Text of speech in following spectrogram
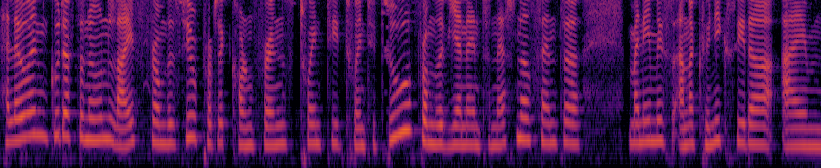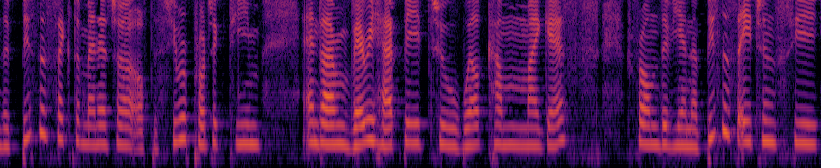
Hello and good afternoon, live from the Zero Project Conference 2022 from the Vienna International Center. My name is Anna Königseder. I'm the business sector manager of the Zero Project team, and I'm very happy to welcome my guests from the Vienna Business Agency,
